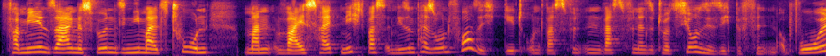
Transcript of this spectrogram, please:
Familien sagen, das würden sie niemals tun, man weiß halt nicht, was in diesen Personen vor sich geht und was für, in was für einer Situation sie sich befinden. Obwohl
